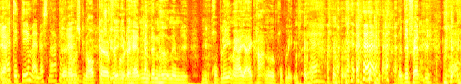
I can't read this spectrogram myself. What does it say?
Ja, det er det, man. Hvad snakker Jeg jeg kan Ja. huske en opgave, jeg fik i behandling. Den hed nemlig, mit problem er, at jeg ikke har noget problem. Ja. Men det fandt vi. ja.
